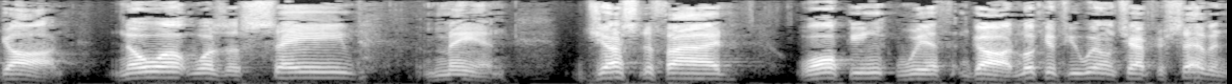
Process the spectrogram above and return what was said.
God. Noah was a saved man, justified, walking with God. Look, if you will, in chapter 7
